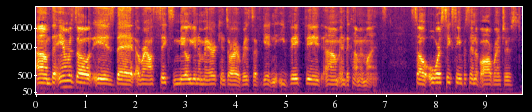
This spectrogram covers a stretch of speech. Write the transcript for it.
um, the end result is that around 6 million Americans are at risk of getting evicted um, in the coming months. So, or 16% of all renters,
